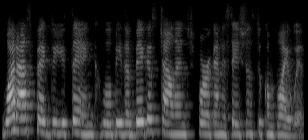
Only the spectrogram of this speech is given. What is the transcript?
What aspect do you think will be the biggest challenge for organizations to comply with?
